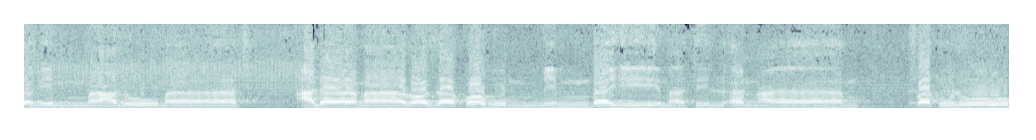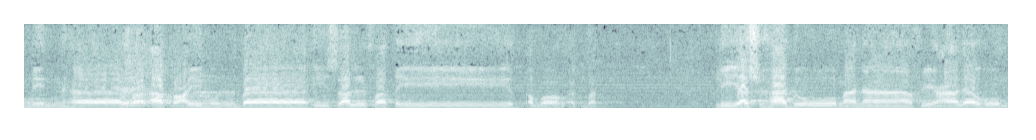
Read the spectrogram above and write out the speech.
ามิมมาลูมาต على ما رزقهم من بهيمة الأنعام. فكلوا منها وأطعموا البائس الفقير. الله أكبر. ليشهدوا منافع لهم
